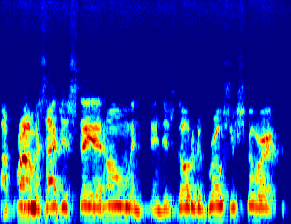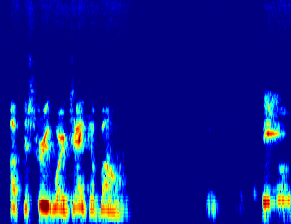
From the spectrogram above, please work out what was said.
I promise I just stay at home and, and just go to the grocery store up the street where Jacob owns. People,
